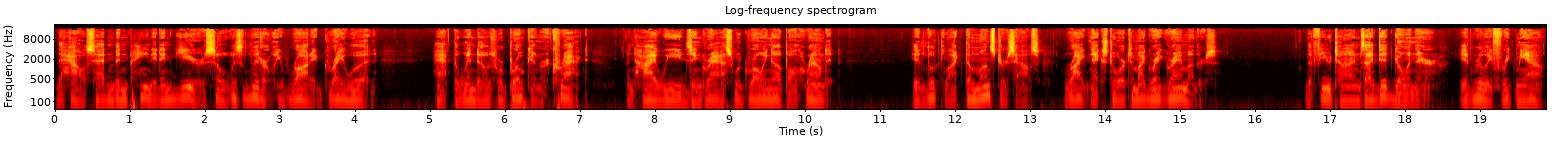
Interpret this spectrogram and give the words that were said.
The house hadn't been painted in years, so it was literally rotted gray wood Half the windows were broken or cracked, and high weeds and grass were growing up all around it. It looked like the Munsters' house, right next door to my great grandmother's. The few times I did go in there, it really freaked me out.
